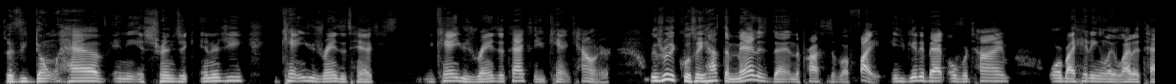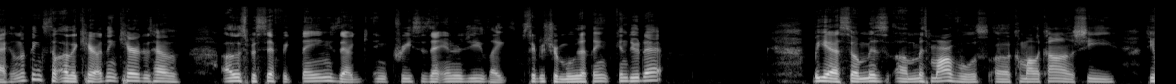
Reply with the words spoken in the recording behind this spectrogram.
So if you don't have any intrinsic energy, you can't use range attacks. You can't use range attacks and you can't counter. It's really cool. So you have to manage that in the process of a fight, and you get it back over time or by hitting like light attacks. And I think some other characters, I think characters have other specific things that increases that energy, like signature moves. I think can do that. But yeah, so Miss uh, Ms. Marvel's uh, Kamala Khan, she she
